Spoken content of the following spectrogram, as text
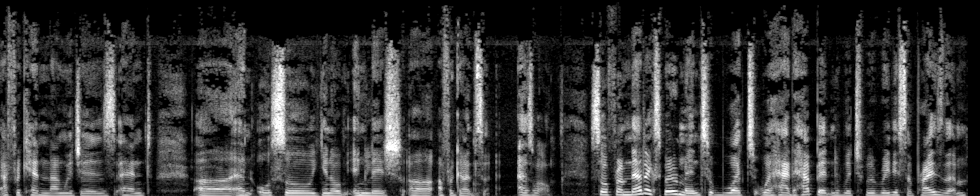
African languages and uh, and also you know English, uh, Afrikaans as well. So from that experiment, what, had happened, which really surprised them,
